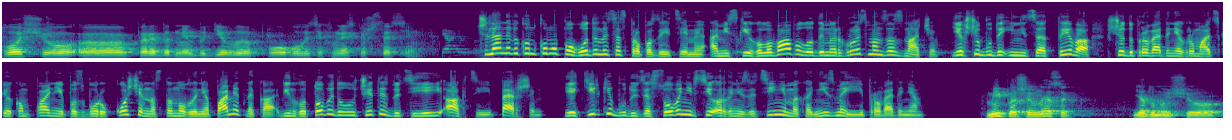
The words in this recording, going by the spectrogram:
площу перед адмінбудівлею по вулиці Хмельницького, 67. Члени виконкому погодилися з пропозиціями, а міський голова Володимир Гройсман зазначив, якщо буде ініціатива щодо проведення громадської кампанії по збору коштів на встановлення пам'ятника, він готовий долучитись до цієї акції першим, як тільки будуть з'ясовані всі організаційні механізми її проведення. Мій перший внесок, я думаю, що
